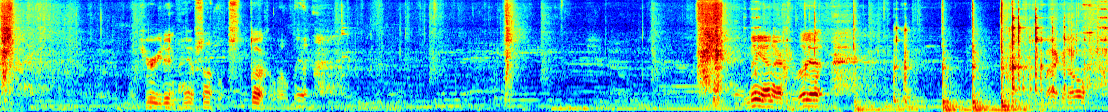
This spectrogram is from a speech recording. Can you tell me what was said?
Make sure you didn't have something stuck a little bit. And then after that, back it off.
